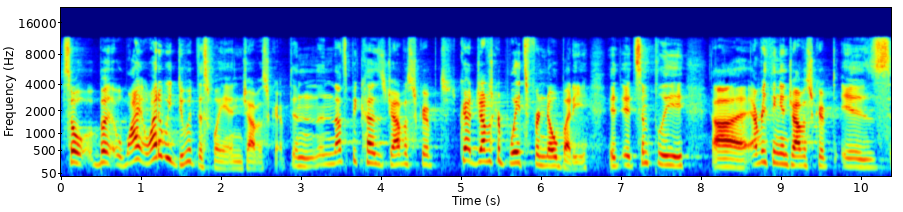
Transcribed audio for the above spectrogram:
So, but why, why do we do it this way in JavaScript? And, and that's because JavaScript, JavaScript waits for nobody. It, it simply, uh, everything in JavaScript is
